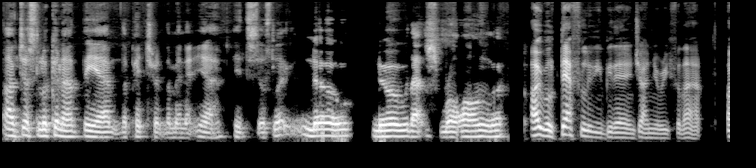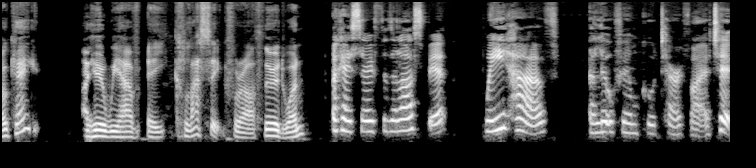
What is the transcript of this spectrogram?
I'm just looking at the um, the picture at the minute. Yeah, it's just like no, no, that's wrong. I will definitely be there in January for that. Okay. I hear we have a classic for our third one. Okay, so for the last bit, we have a little film called Terrifier 2.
